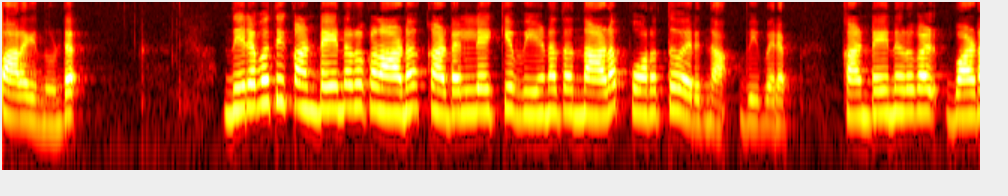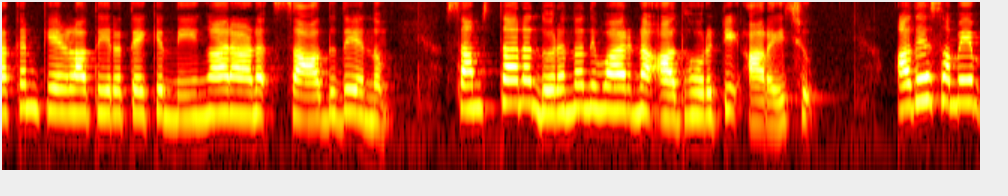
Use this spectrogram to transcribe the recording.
പറയുന്നുണ്ട്. നിരവധി കണ്ടെയ്നറുകളാണ് കടലിലേക്ക് വീണതെന്നാണ് പുറത്തുവരുന്ന വിവരം. കണ്ടെയ്നറുകൾ വടക്കൻ കേരള തീരത്തേക്ക് നീങ്ങാനാണ് സാധ്യതയെന്നും സംസ്ഥാന ദുരന്ത നിവാരണ അതോറിറ്റി അറിയിച്ചു. അതേസമയം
